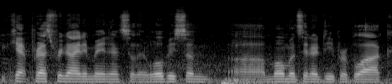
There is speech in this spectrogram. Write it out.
You can't press for 90 minutes, so there will be some uh, moments in a deeper block.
